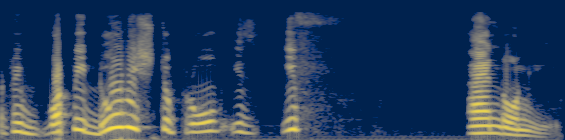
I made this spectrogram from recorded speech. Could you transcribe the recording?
but we, what we do wish to prove is if and only if.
